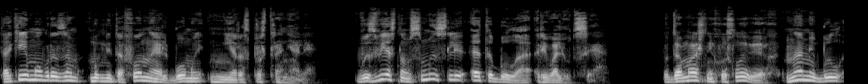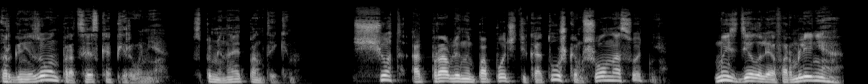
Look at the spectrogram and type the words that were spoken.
таким образом магнитофонные альбомы не распространяли. В известном смысле это была революция. В домашних условиях нами был организован процесс копирования, вспоминает Пантыкин. Счет, отправленным по почте катушкам, шел на сотни. Мы сделали оформление,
